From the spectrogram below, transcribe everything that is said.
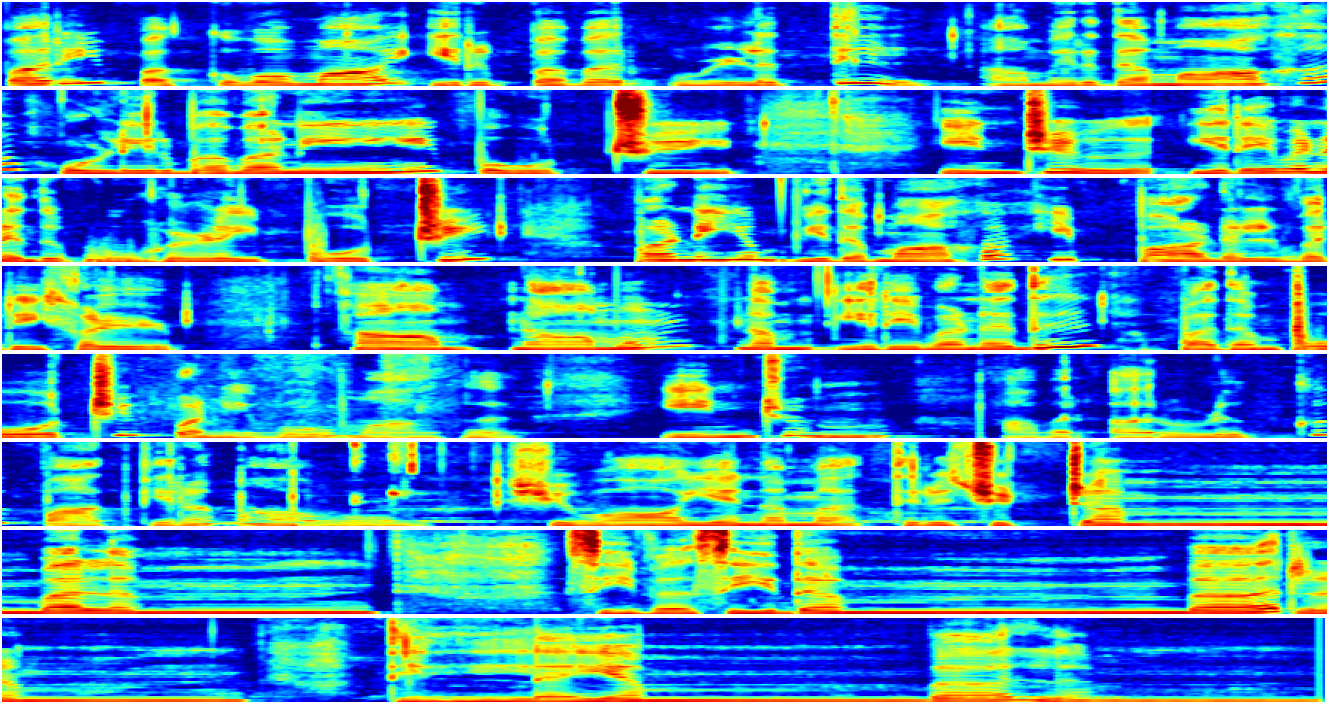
பரிபக்குவமாய் இருப்பவர் உள்ளத்தில் அமிர்தமாக ஒளிர்பவனே போற்றி. என்று இறைவனது புகழை போற்றி பணியும் விதமாக இப்பாடல் வரிகள். ஆம் நாமும் நம் இறைவனது பதம் போற்றி பணிவோமாக. என்றும் அவர் அருளுக்கு பாத்திரமாவோம். சிவாய நம திருச்சிற்றம்பலம். சிவசிதம்பரம். தில்லையம்பலம்.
